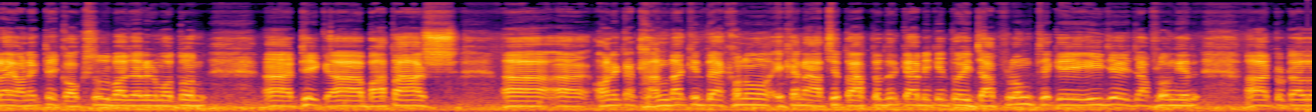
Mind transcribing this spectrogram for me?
প্রায় অনেকটাই কক্সবাজারের মতন ঠিক বাতাস অনেকটা ঠান্ডা কিন্তু এখনও এখানে আছে। তো আপনাদেরকে আমি কিন্তু এই জাফলং থেকে এই যে জাফলং এর টোটাল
